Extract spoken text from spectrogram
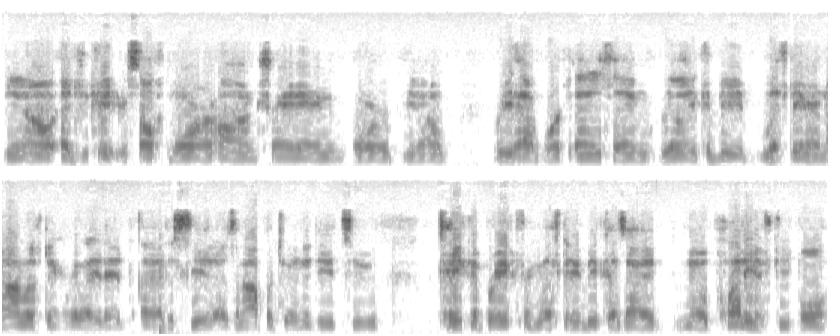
You know, educate yourself more on training or you know rehab work, anything really. It could be lifting or non-lifting related. Uh, to see it as an opportunity to take a break from lifting because I know plenty of people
